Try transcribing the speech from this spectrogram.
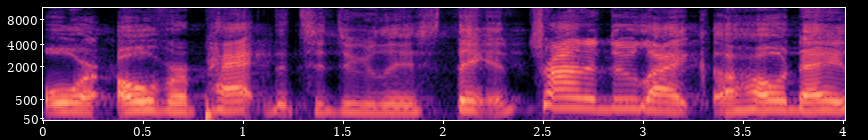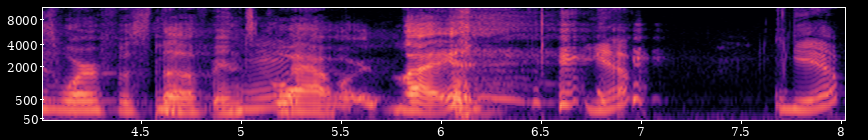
or overpack the to do list. Think, trying to do like a whole day's worth of stuff in two Mhm. hours, like. yep, yep,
